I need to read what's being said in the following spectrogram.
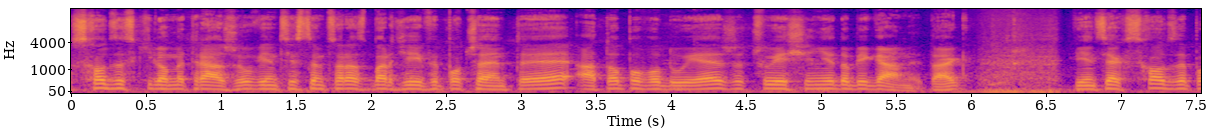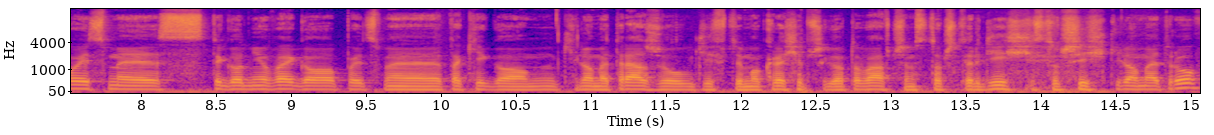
schodzę z kilometrażu, więc jestem coraz bardziej wypoczęty, a to powoduje, że czuję się niedobiegany, tak? Więc jak schodzę powiedzmy z tygodniowego powiedzmy takiego kilometrażu gdzieś w tym okresie przygotowawczym 140-130 kilometrów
